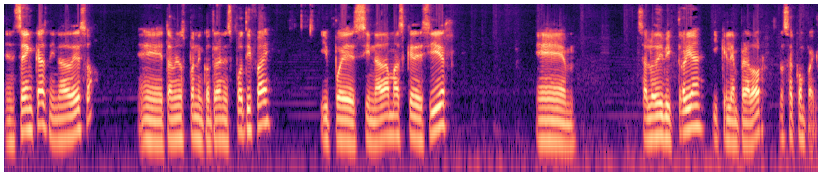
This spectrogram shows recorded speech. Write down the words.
en Zencas ni nada de eso. Eh, también nos pueden encontrar en Spotify. Y pues sin nada más que decir, eh, salud y victoria y que el emperador los acompañe.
